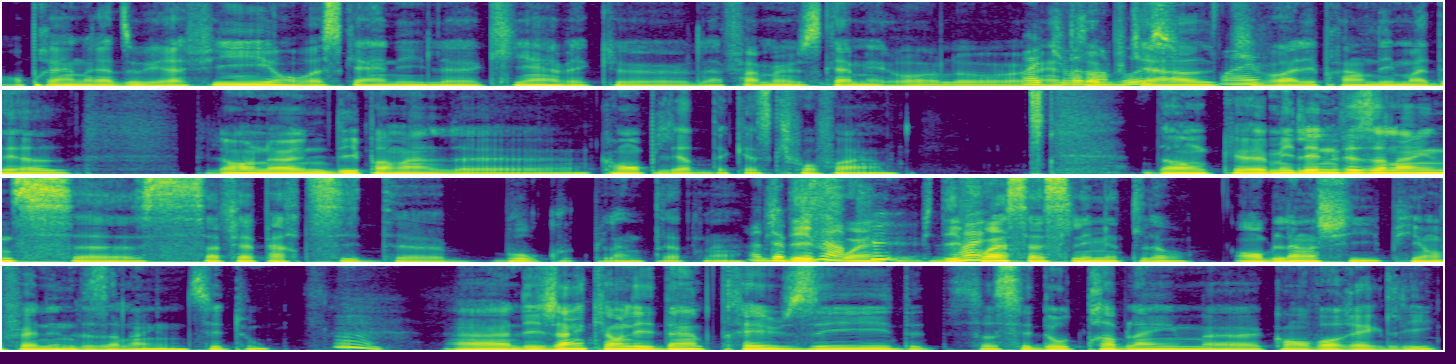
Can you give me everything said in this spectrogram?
On prend une radiographie, on va scanner le client avec euh, la fameuse caméra là, qui va aller prendre des modèles. Puis là, on a une idée pas mal euh, complète de ce qu'il faut faire. Donc, euh, mais l'Invisalign, ça fait partie de beaucoup de plans de traitement. Ah, de des fois, Puis des fois, ça se limite là on blanchit, puis on fait l'Invisalign, c'est tout. Hmm. Euh, les gens qui ont les dents très usées, ça, c'est d'autres problèmes euh, qu'on va régler.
